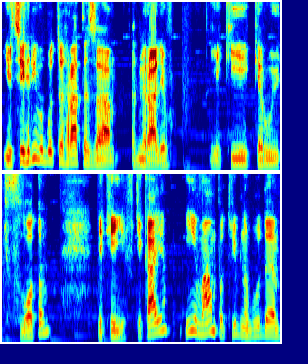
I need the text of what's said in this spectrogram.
І в цій грі ви будете грати за адміралів, які керують флотом, який втікає, і вам потрібно буде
